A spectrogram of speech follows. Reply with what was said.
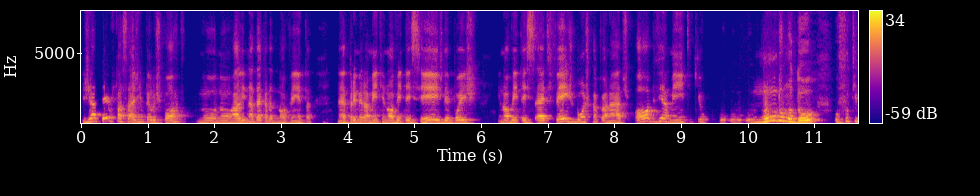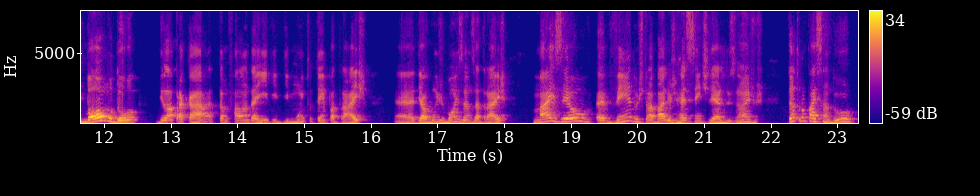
já teve passagem pelo esporte no, no, ali na década de 90, né? primeiramente em 96, depois em 97, fez bons campeonatos. Obviamente que o, o, o mundo mudou, o futebol mudou de lá para cá. Estamos falando aí de, de muito tempo atrás, é, de alguns bons anos atrás. Mas eu, é, vendo os trabalhos recentes de Hélio dos Anjos, tanto no Paysandu,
